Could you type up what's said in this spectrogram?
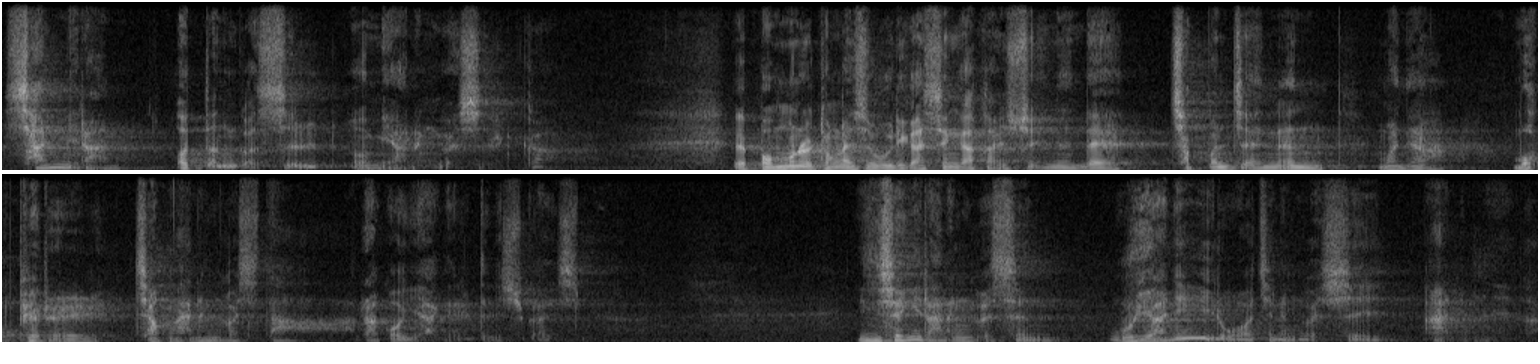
삶이란 어떤 것을 의미하는 것일까? 본문을 통해서 우리가 생각할 수 있는데 첫 번째는 뭐냐? 목표를 정하는 것이다. 라고 이야기를 드릴 수가 있습니다. 인생이라는 것은 우연히 이루어지는 것이 아닙니다.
